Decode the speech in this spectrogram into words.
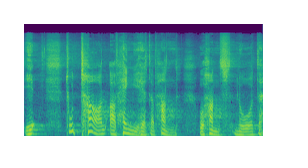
I total avhengighet av Han og Hans nåde.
